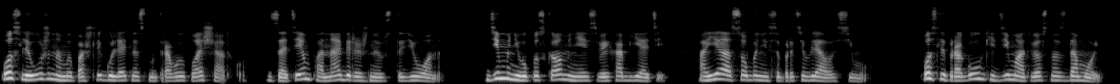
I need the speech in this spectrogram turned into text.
После ужина мы пошли гулять на смотровую площадку, затем по набережной у стадиона. Дима не выпускал меня из своих объятий, а я особо не сопротивлялась ему. После прогулки Дима отвез нас домой.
